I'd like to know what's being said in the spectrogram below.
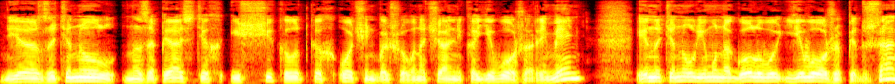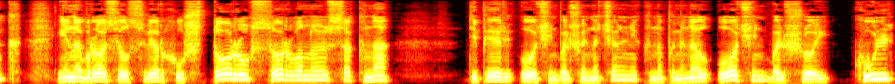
Я затянул на запястьях и щиколотках очень большого начальника его же ремень и натянул ему на голову его же пиджак и набросил сверху штору, сорванную с окна. Теперь очень большой начальник напоминал очень большой куль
